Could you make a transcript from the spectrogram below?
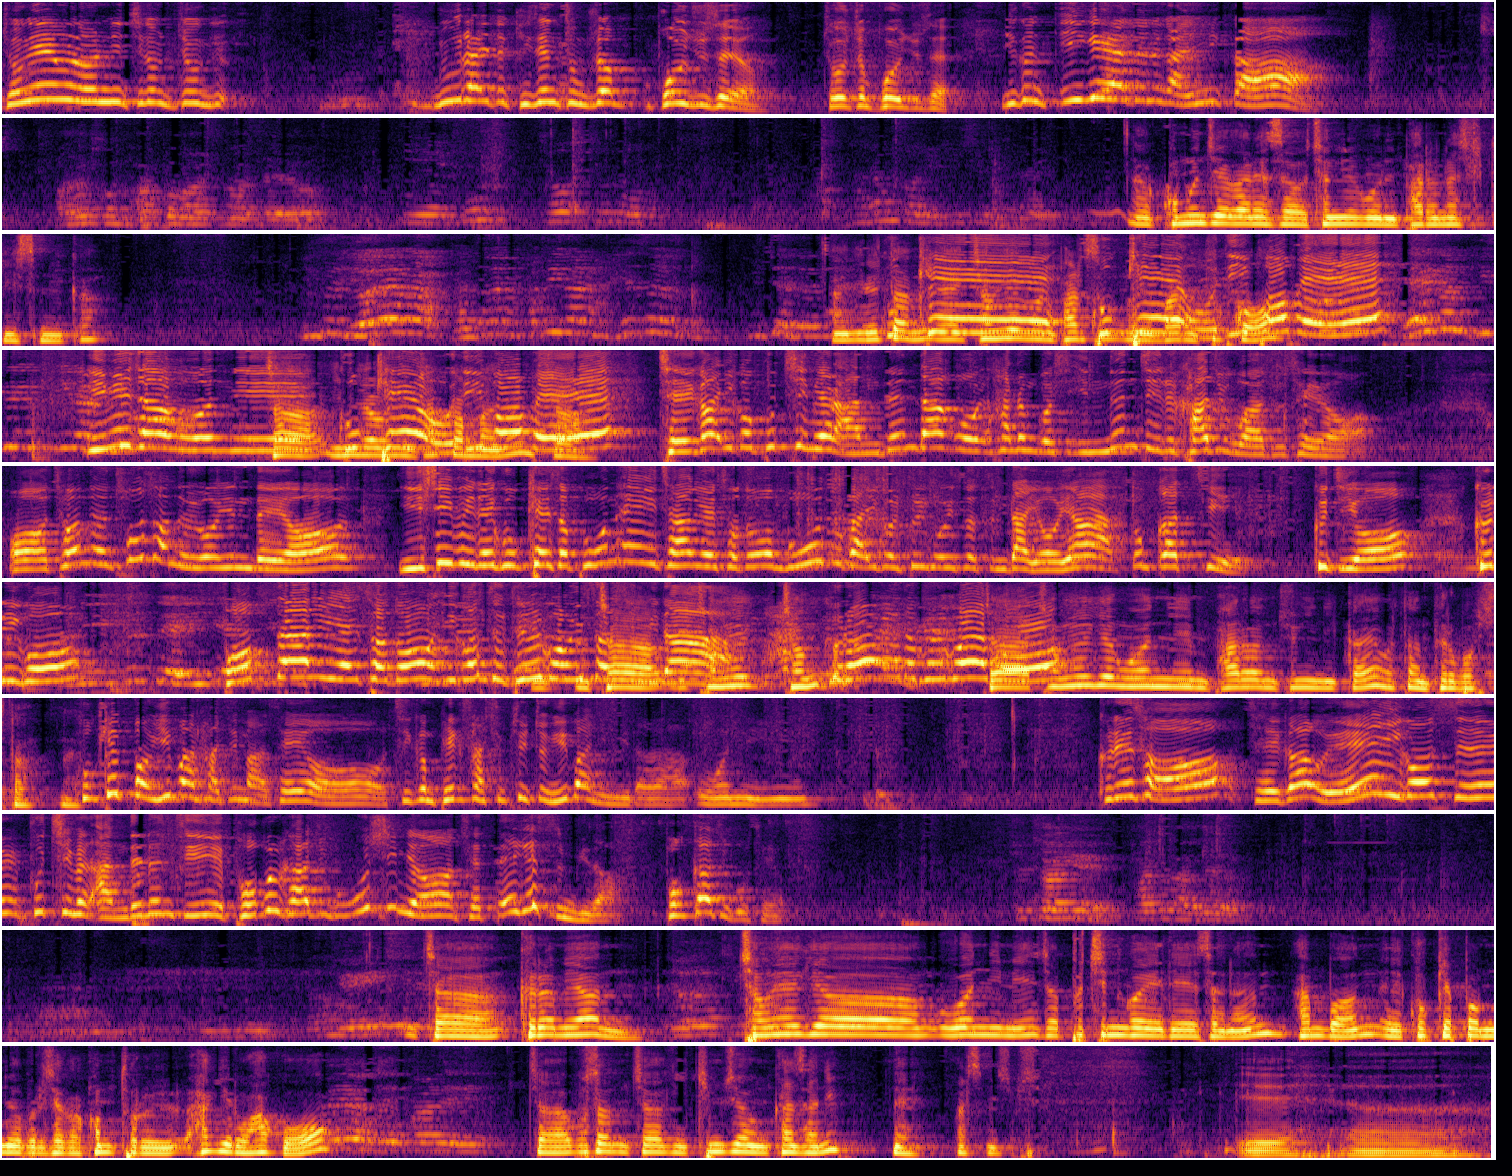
정혜영 의원님 지금 저기 뉴라이더 기생충 좀 보여주세요. 저거 좀 보여주세요. 이건 띄게 해야 되는 거 아닙니까? 발언권 바꿔 말씀하세요. 예, 저, 저도 발언권을 주시면 아, 그 문제에 관해서 정 의원님 발언하실 게 있습니까? 아니? 일단 네, 정 의원 발씀 국회 어디 듣고 법에 이미자 의원님 자, 국회 어디 잠깐만요. 법에 자. 제가 이거 붙이면 안 된다고 하는 것이 있는지를 가지고 와주세요. 어, 저는 초선 의원인데요. 21대 국회에서 본회의장에서도 모두가 이걸 들고 있었습니다. 여야 똑같이. 그지요? 그리고 법사위에서도 이것을 들고 자, 있었습니다. 정혜- 정- 그럼에도 불구하고 자, 정혜경 의원님 발언 중이니까요. 일단 들어봅시다. 네. 국회법 위반하지 마세요. 지금 147조 위반입니다, 의원님. 그래서 제가 왜 이것을 붙이면 안 되는지 법을 가지고 오시면 제가 떼겠습니다. 법 가지고 오세요. 실장님 확인하세요. 자, 그러면 정혜경 의원님이 저 붙인 거에 대해서는 한번 예, 국회법 여부를 제가 검토를 하기로 하고. 자, 우선 저기 김지영 간사님. 네, 말씀해 주십시오. 예, 어,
